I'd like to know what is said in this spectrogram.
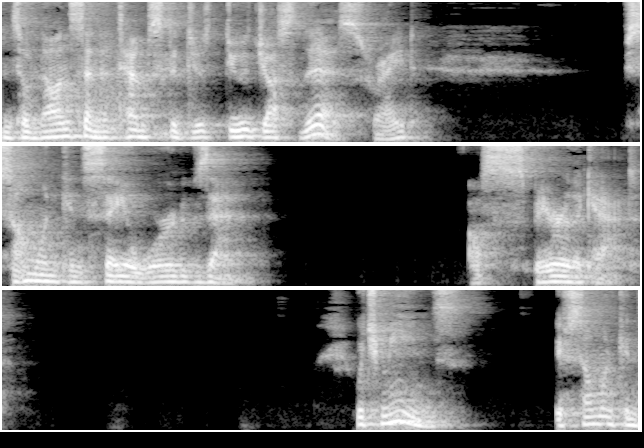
And so Nansen attempts to just do just this, right? If someone can say a word of Zen, I'll spare the cat. Which means if someone can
